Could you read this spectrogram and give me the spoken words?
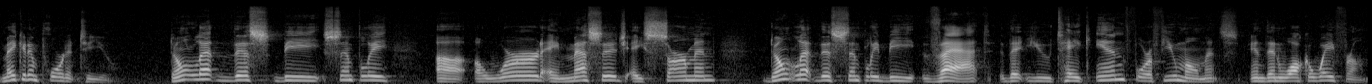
Make it important to you. Don't let this be simply uh, a word, a message, a sermon. Don't let this simply be that that you take in for a few moments and then walk away from.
